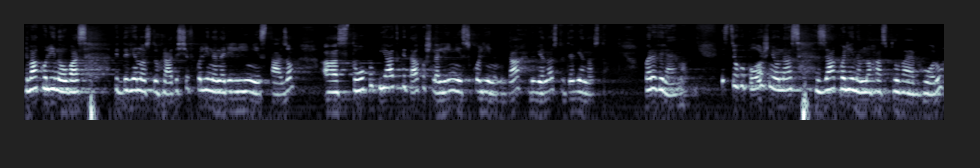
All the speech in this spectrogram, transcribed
Два коліна у вас під 90 градусів, коліна на лінії з тазом, а стопи п'ятки також на лінії з колінами, да? 90-90. Перевіряємо. І з цього положення у нас за коліном нога спливає вгору,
